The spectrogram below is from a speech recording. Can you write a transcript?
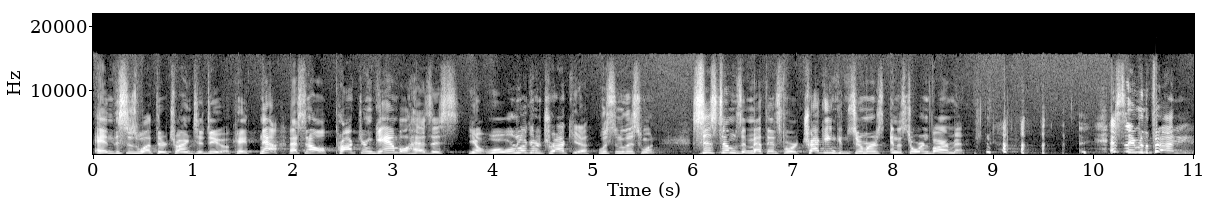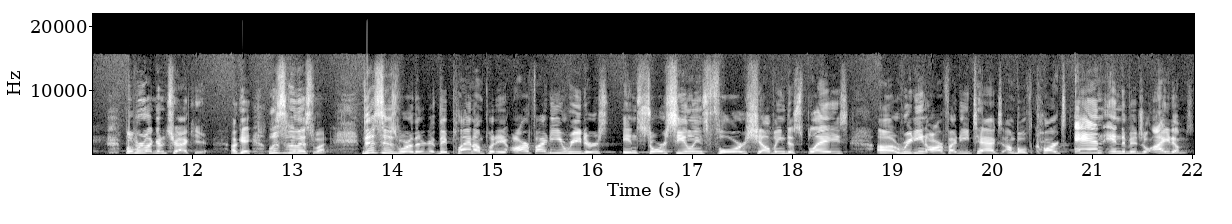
And this is what they're trying to do, okay? Now, that's not all. Procter & Gamble has this, you know, well, we're not going to track you. Listen to this one. Systems and methods for tracking consumers in a store environment. Name of the patent. But we're not going to track you. Okay, listen to this one. This is where they plan on putting RFID readers in store ceilings, floors, shelving, displays, uh, reading RFID tags on both carts and individual items.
